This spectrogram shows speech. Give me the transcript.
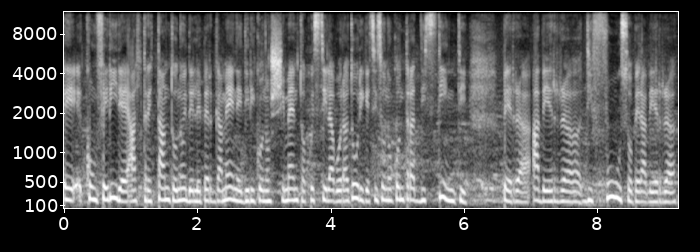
e conferire altrettanto noi delle pergamene di riconoscimento a questi lavoratori che si sono contraddistinti per aver diffuso, per aver,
